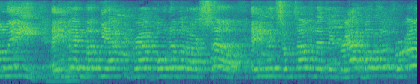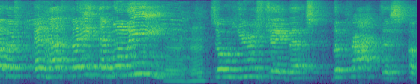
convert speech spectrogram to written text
believe. Mm -hmm. Amen. But we have to grab hold of it ourselves. Amen. Sometimes we have to grab hold of it for others and have faith and believe. Mm -hmm. So here's Jabez, the practice of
